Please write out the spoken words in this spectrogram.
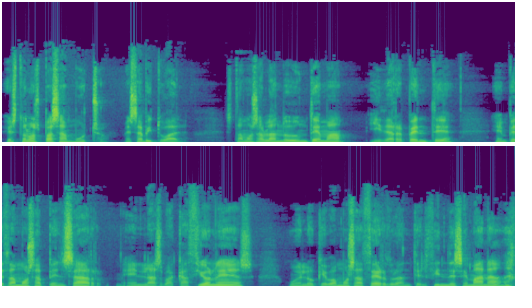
Esto nos pasa mucho, es habitual. Estamos hablando de un tema y de repente empezamos a pensar en las vacaciones o en lo que vamos a hacer durante el fin de semana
